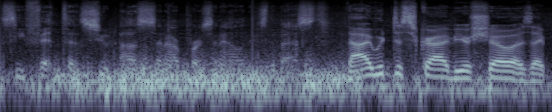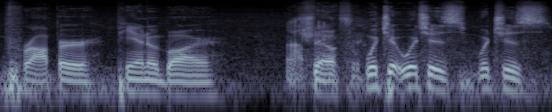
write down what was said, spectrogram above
see fit to suit us and our personalities the best. I would describe your show as a proper piano bar Oh, show, thanks. which which is which is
